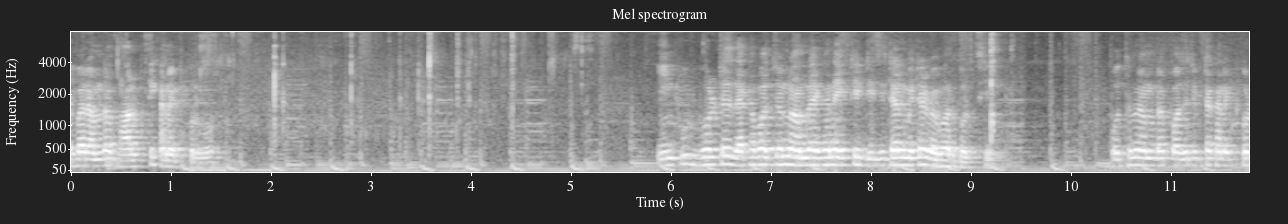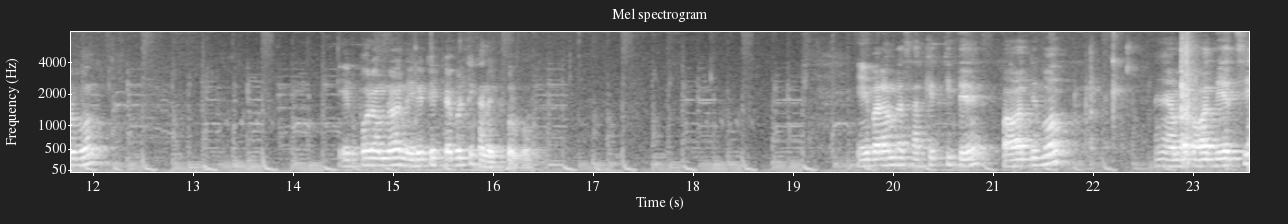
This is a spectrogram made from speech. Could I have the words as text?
এবার আমরা ভাল্বটি কানেক্ট করব। ইনপুট ভোল্টেজ দেখাবার জন্য আমরা এখানে একটি ডিজিটাল মিটার ব্যবহার করছি। প্রথমে আমরা পজিটিভটা কানেক্ট করব। এরপর আমরা নেগেটিভ কেবলটি কানেক্ট করব। এবার আমরা সার্কিটটিতে পাওয়ার দেব। হ্যাঁ আমরা পাওয়ার দিয়েছি।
